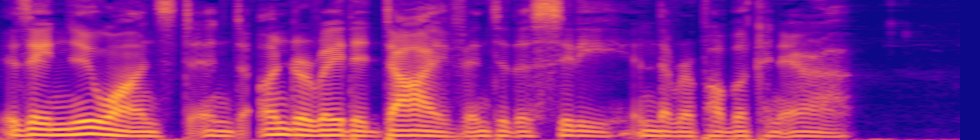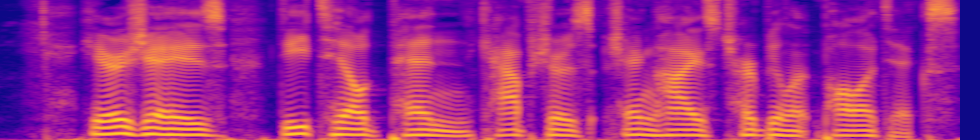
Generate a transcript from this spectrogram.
is a nuanced and underrated dive into the city in the Republican era. Hergé's detailed pen captures Shanghai's turbulent politics,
